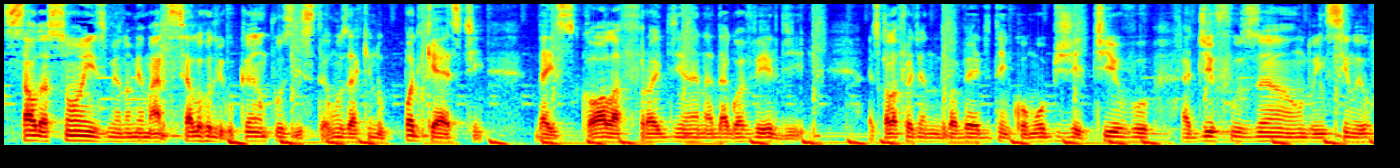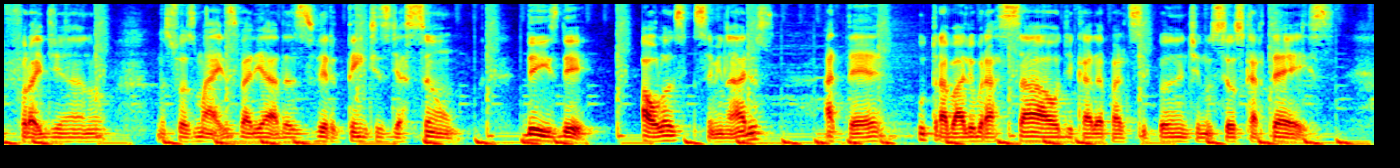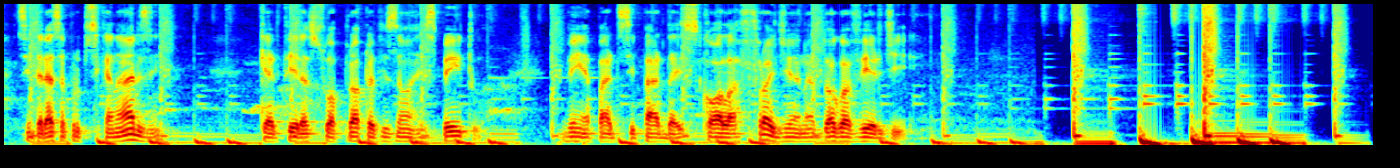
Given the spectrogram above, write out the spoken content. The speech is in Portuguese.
Saudações, meu nome é Marcelo Rodrigo Campos e estamos aqui no podcast da Escola Freudiana da Água Verde. A Escola Freudiana da Água Verde tem como objetivo a difusão do ensino freudiano nas suas mais variadas vertentes de ação, desde aulas, seminários, até o trabalho braçal de cada participante nos seus cartéis. Se interessa por psicanálise? Quer ter a sua própria visão a respeito? Venha participar da Escola Freudiana do Água Verde.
